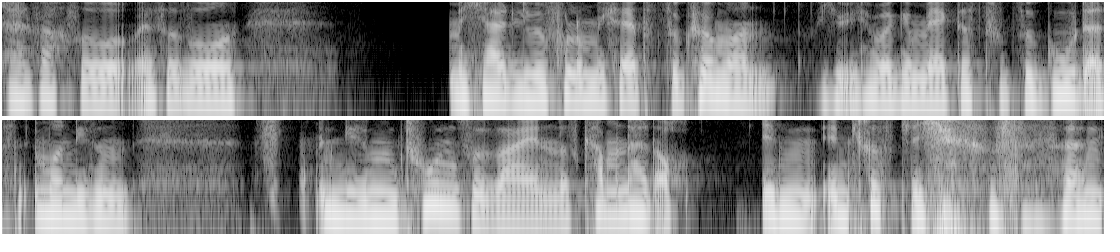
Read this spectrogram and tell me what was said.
einfach so, weißt du, so, mich halt liebevoll um mich selbst zu kümmern. Ich habe immer gemerkt, das tut so gut, als immer in diesem, in diesem Tun zu sein. Das kann man halt auch in, in christlich sozusagen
